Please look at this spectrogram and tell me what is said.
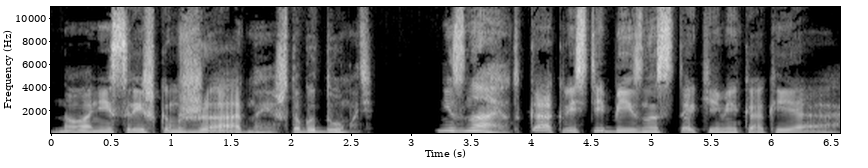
Но они слишком жадные, чтобы думать. Не знают, как вести бизнес с такими, как я.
